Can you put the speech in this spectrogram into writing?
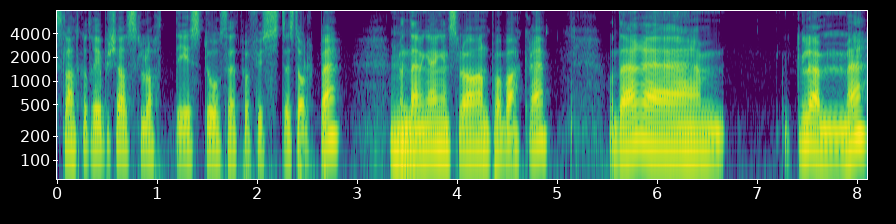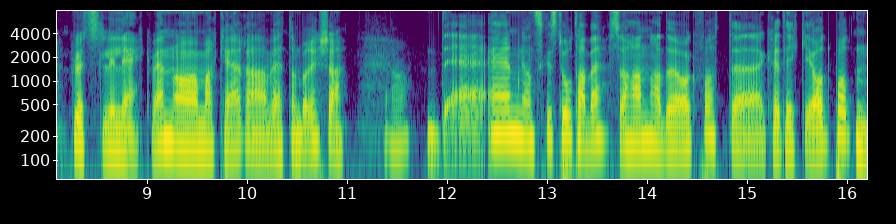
Slatko Tripic har slått de stort sett på første stolpe, Mm. men denne gangen slår han på bakre. Og der eh, glemmer plutselig Lekvenn og markere Veton Berisha. ja. Det er en ganske stor tabbe, så han hadde òg fått eh, kritikk i Oddpodden.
